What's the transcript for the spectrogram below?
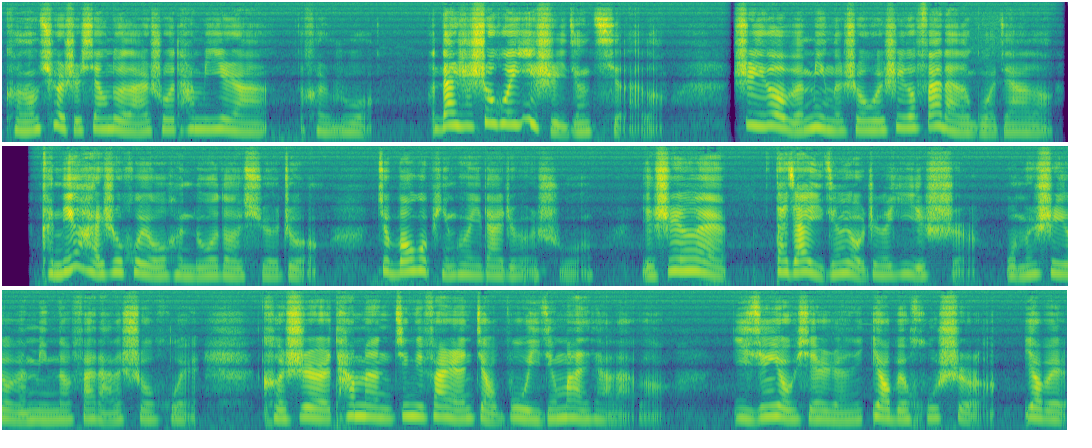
可能确实相对来说他们依然很弱。但是社会意识已经起来了，是一个文明的社会，是一个发达的国家了，肯定还是会有很多的学者，就包括《贫困一代》这本书，也是因为大家已经有这个意识，我们是一个文明的发达的社会。可是他们经济发展脚步已经慢下来了，已经有些人要被忽视了，要被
